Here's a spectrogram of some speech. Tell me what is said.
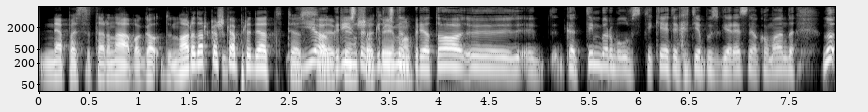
nepasitarnavo. Gal nori dar kažką pridėti ties Jo, grįžtant, grįžtant prie to, e, kad Timberwolves tikėti, kad jie bus geresnė komanda. Nu,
